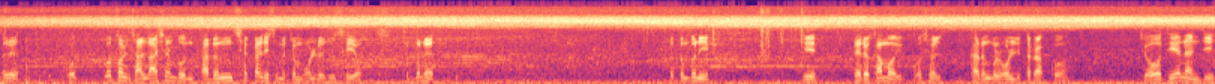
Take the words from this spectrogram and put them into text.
그래 꽃, 꽃을 잘 나시는 분 다른 색깔 있으면 좀 올려주세요 저번에 어떤 분이 이 베르카모 이 꽃을 다른 걸 올리더라고. 저 뒤에는 이제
